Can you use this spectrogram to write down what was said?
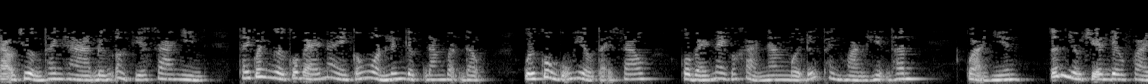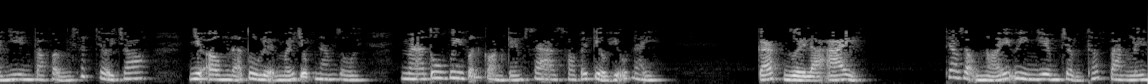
Đạo trưởng Thanh Hà đứng ở phía xa nhìn, thấy quanh người cô bé này có nguồn linh lực đang vận động, cuối cùng cũng hiểu tại sao cô bé này có khả năng mời Đức Thành Hoàn hiện thân. Quả nhiên, rất nhiều chuyện đều phải nhìn vào phẩm chất trời cho, như ông đã tu luyện mấy chục năm rồi, mà tu vi vẫn còn kém xa so với tiểu hữu này. Các người là ai? Theo giọng nói uy nghiêm trầm thấp vang lên,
